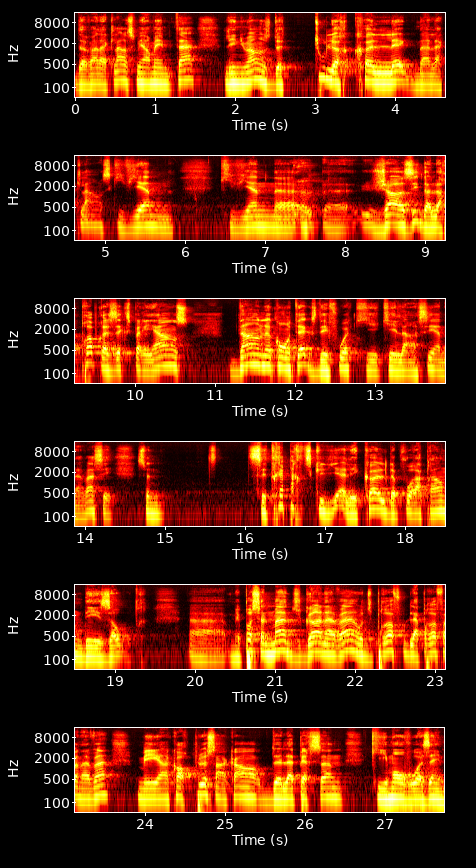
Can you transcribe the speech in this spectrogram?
devant la classe, mais en même temps, les nuances de tous leurs collègues dans la classe qui viennent, qui viennent euh, euh, jaser de leurs propres expériences dans le contexte des fois qui est, qui est lancé en avant. C'est, c'est très particulier à l'école de pouvoir apprendre des autres. Euh, mais pas seulement du gars en avant ou du prof ou de la prof en avant, mais encore plus encore de la personne qui est mon voisin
